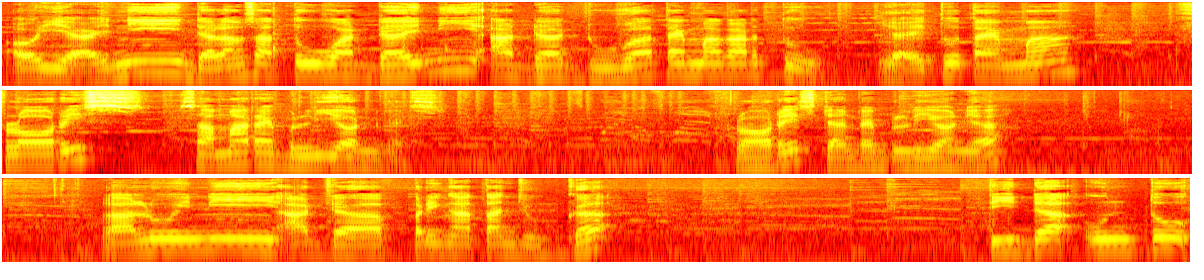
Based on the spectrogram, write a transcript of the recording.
Oh iya, ini dalam satu wadah ini ada dua tema kartu, yaitu tema Floris sama Rebellion, guys. Floris dan Rebellion ya. Lalu ini ada peringatan juga tidak untuk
